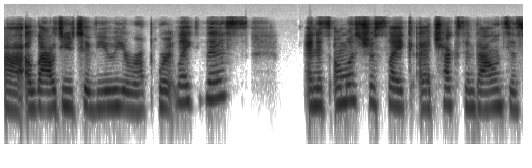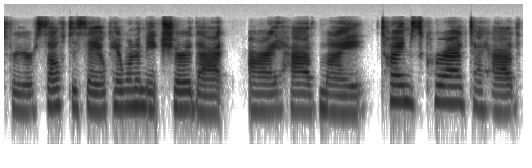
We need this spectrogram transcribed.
uh, allows you to view your report like this. And it's almost just like a checks and balances for yourself to say, okay, I want to make sure that I have my times correct. I have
